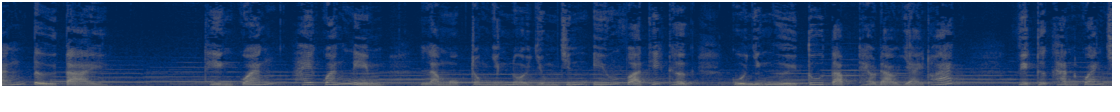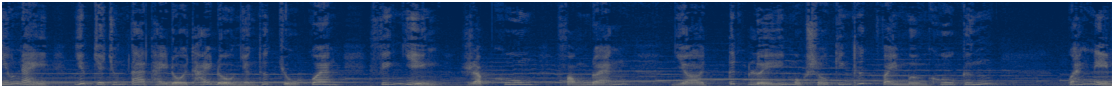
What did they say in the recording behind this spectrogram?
Quán tự tại Thiền quán hay quán niệm là một trong những nội dung chính yếu và thiết thực của những người tu tập theo đạo giải thoát. Việc thực hành quán chiếu này giúp cho chúng ta thay đổi thái độ nhận thức chủ quan, phiến diện, rập khuôn, phỏng đoán do tích lũy một số kiến thức vay mượn khô cứng. Quán niệm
